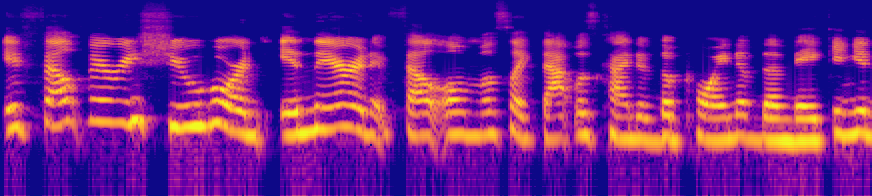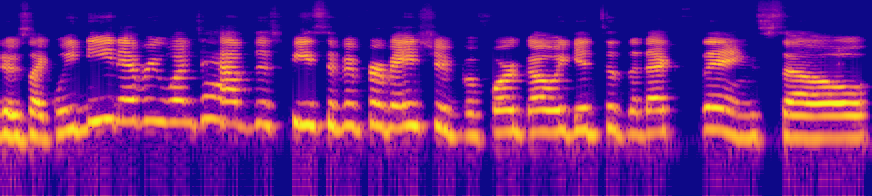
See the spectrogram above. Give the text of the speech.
It felt very shoehorned in there, and it felt almost like that was kind of the point of them making it. It was like, we need everyone to have this piece of information before going into the next thing. So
